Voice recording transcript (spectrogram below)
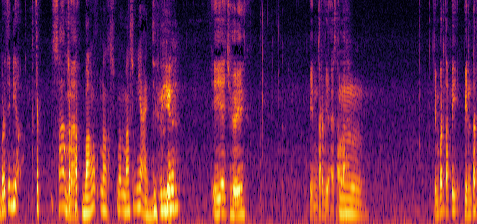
Berarti dia Sama. cepet banget mas- masuknya anjir. Iya. Iya, cuy. Pinter biasa lah. Hmm. Pinter tapi pinter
